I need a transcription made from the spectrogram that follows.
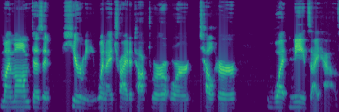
my mom doesn't hear me when I try to talk to her or tell her what needs I have.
